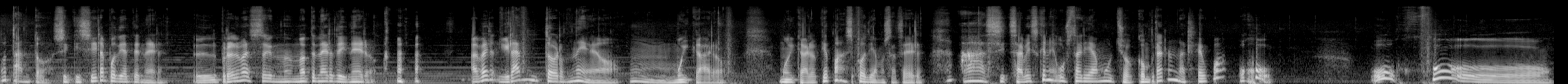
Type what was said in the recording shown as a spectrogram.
No tanto. Si quisiera podía tener. El problema es no tener dinero. a ver, gran torneo. Mm, muy caro. Muy caro. ¿Qué más podríamos hacer? Ah, sí, ¿sabéis que me gustaría mucho? ¿Comprar una tregua? ¡Ojo! ¡Ojo!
